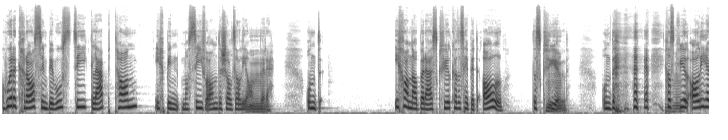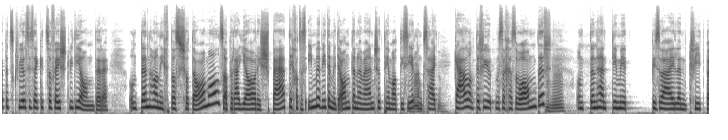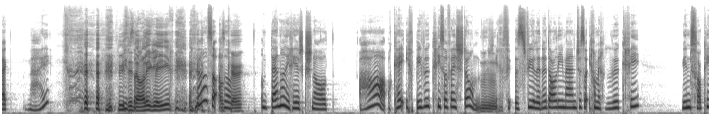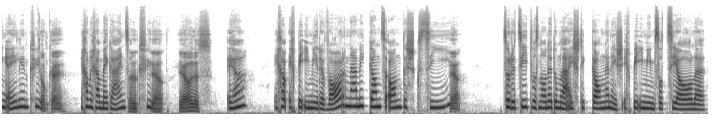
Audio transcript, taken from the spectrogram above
hure krass im Bewusstsein gelebt habe, ich bin massiv anders als alle Mhm. anderen. Und ich habe aber auch das Gefühl, gehabt, das haben alle, das Gefühl. Mhm. Und ich habe das Gefühl, alle haben das Gefühl, sie sagen so fest wie die anderen. Und dann habe ich das schon damals, aber auch Jahre später, ich habe das immer wieder mit anderen Menschen thematisiert Mhm. und gesagt, gell, und dann fühlt man sich so anders. Mhm. Und dann haben die mir bisweilen gefeedback, nein. Wir sind so- alle gleich. Ja, so, also, Okay. Und dann habe ich erst geschnallt, aha, okay, ich bin wirklich so fest. Mhm. Ich, es fühlen nicht alle Menschen so. Ich habe mich wirklich wie ein fucking Alien gefühlt. Okay. Ich habe mich auch mega einsam Äh, gefühlt. Ja, ja das... Ja. Ich, hab, ich bin in meiner Wahrnehmung ganz anders gewesen, Ja. zu einer Zeit, wo es noch nicht um Leistung gegangen ist. Ich bin in meinem sozialen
